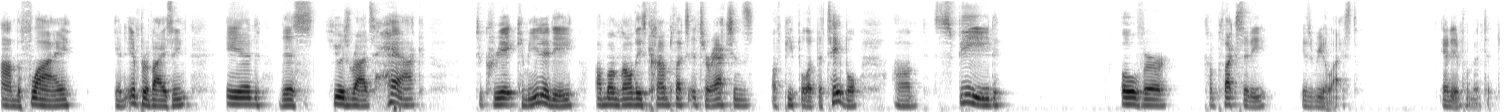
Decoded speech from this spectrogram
on the fly and improvising, and this Hugh Rott's hack to create community among all these complex interactions of people at the table. Um, speed over complexity is realized and implemented.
